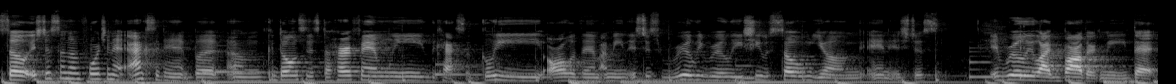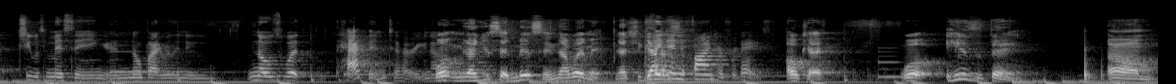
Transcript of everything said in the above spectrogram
So it's just an unfortunate accident, but um, condolences to her family, the cast of Glee, all of them. I mean, it's just really, really. She was so young, and it's just, it really like bothered me that she was missing, and nobody really knew knows what happened to her. You know, Well, now you said missing. Now wait a minute. Now she got. they didn't find her for days. Okay. Well, here's the thing. Um,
